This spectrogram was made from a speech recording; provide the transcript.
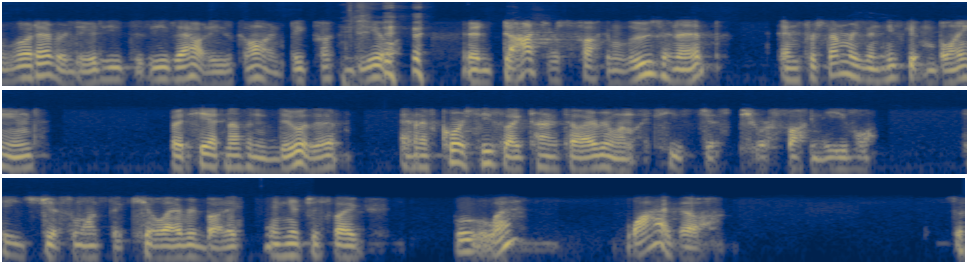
whatever, dude. He's he's out. He's gone. Big fucking deal. the doctor's fucking losing it, and for some reason he's getting blamed, but he had nothing to do with it. And of course he's like trying to tell everyone like he's just pure fucking evil. He just wants to kill everybody, and you're just like, what? Why though? So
